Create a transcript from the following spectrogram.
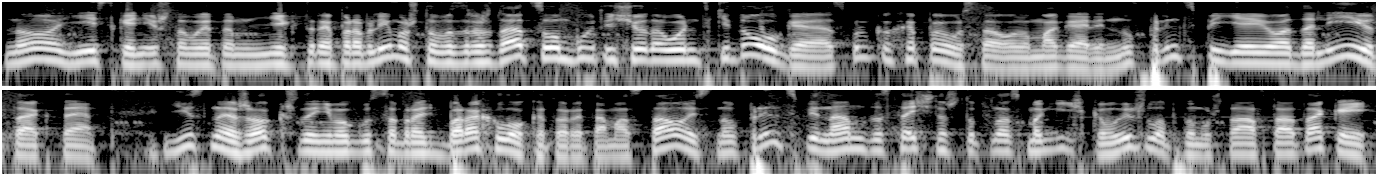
но есть, конечно, в этом некоторая проблема, что возрождаться он будет еще довольно-таки долго. А сколько хп устал Магарин? Ну, в принципе, я ее одолею так-то. Единственное, жалко, что я не могу собрать барахло, которое там осталось, но, в принципе, нам достаточно, чтобы у нас магичка выжила, потому что автоатакой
